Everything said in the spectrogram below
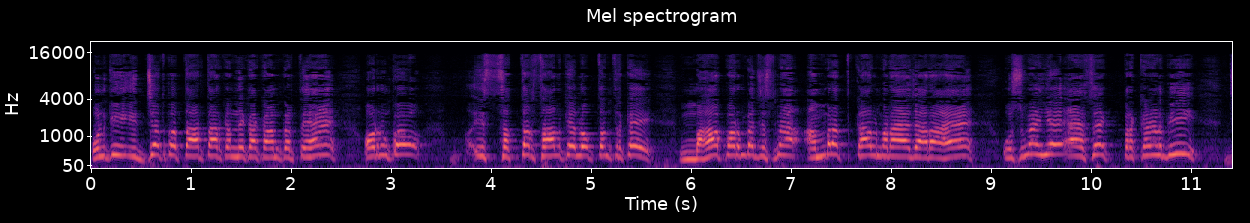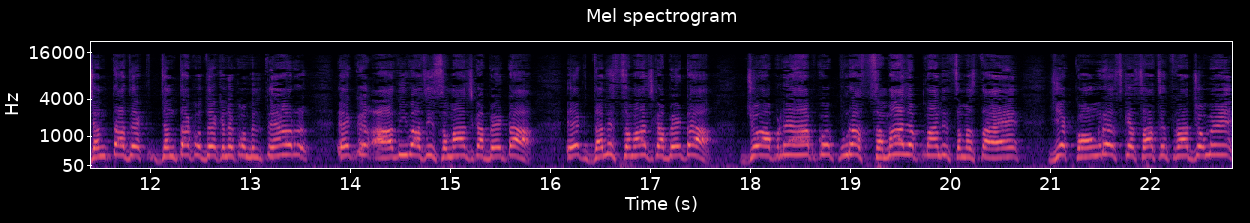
उनकी इज़्ज़त को तार तार करने का काम करते हैं और उनको इस सत्तर साल के लोकतंत्र के महापर्व में जिसमें अमृत काल मनाया जा रहा है, उसमें ये ऐसे प्रकरण भी जनता देख, जनता को देखने को मिलते हैं। और एक आदिवासी समाज का बेटा, एक दलित समाज का बेटा जो अपने आप को पूरा समाज अपमानित समझता है, ये कांग्रेस के शासित राज्यों में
